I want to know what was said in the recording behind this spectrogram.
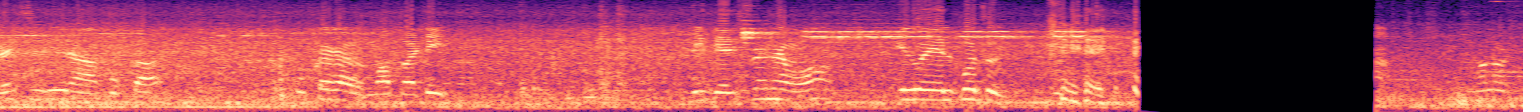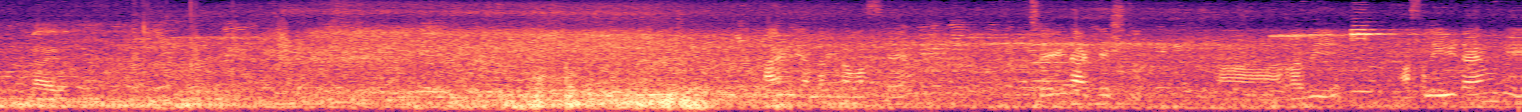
ఫ్రెండ్స్ ఇది నా కుక్క. కుక్క కాదు మా బడ్డీ. దీనికి తెలిసిపోయినామో ఇగో వెళ్ళిపోతుంది. అండి అందరికీ నమస్తే. చైల్డ్ ఆర్టిస్ట్ ఆ, రవి. అసలు ఈ టైంకి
